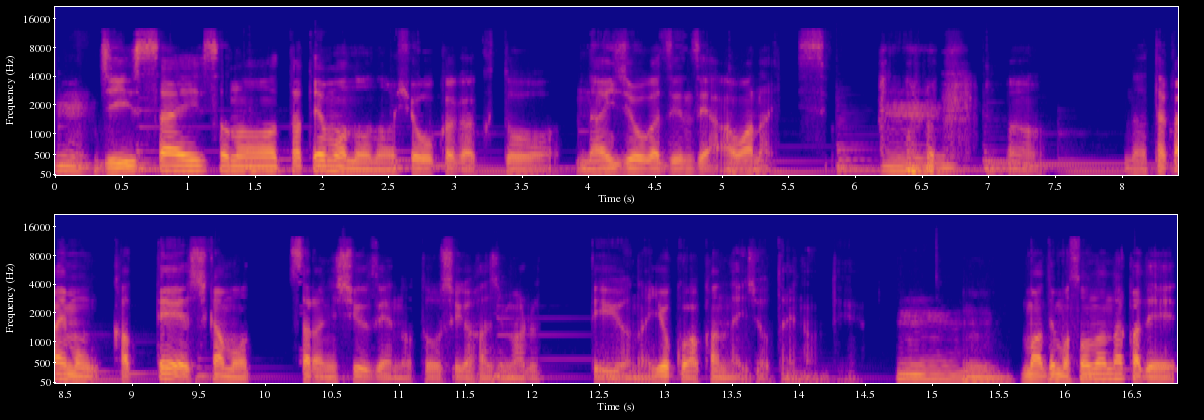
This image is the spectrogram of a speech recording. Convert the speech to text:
うん。実際その建物の評価額と内情が全然合わないんですよ。うん。うん。な高いもん買って、しかもさらに修繕の投資が始まるっていうようなよくわかんない状態なので。う。うんん。まあでもそんな中で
